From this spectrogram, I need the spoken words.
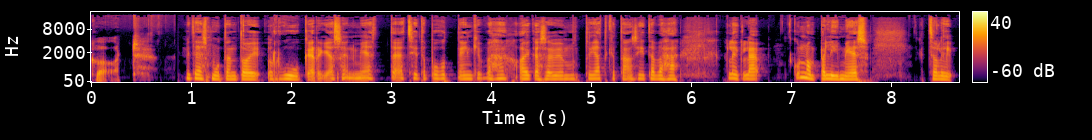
god. Mitäs muuten toi Ruuker ja sen että siitä puhuttiinkin vähän aikaisemmin, mutta jatketaan siitä vähän. Oli kyllä kunnon pelimies. Se oli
